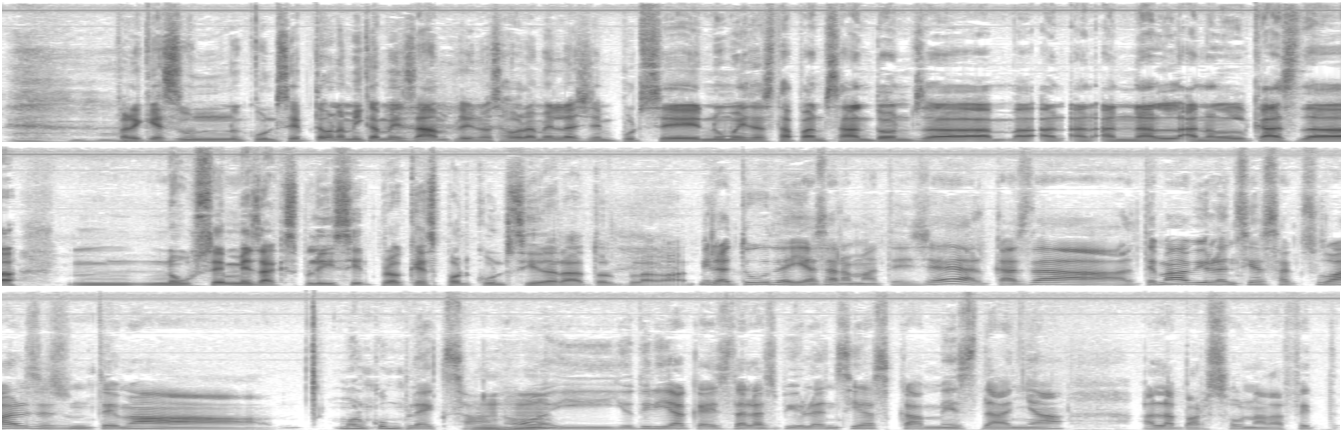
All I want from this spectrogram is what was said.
Perquè és un concepte una mica més ampli, no? Segurament la gent potser només està pensant doncs, en, en, el, en el cas de, mm, no ho sé, més explícit, però què es pot considerar tot plegat? Mira, tu ho deies ara mateix, eh? El, cas de, el tema de violències sexuals és un tema molt complex, no? Mhm. -huh. I jo diria que és de les violències que més danya a la persona. De fet,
